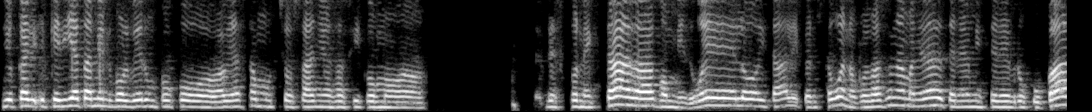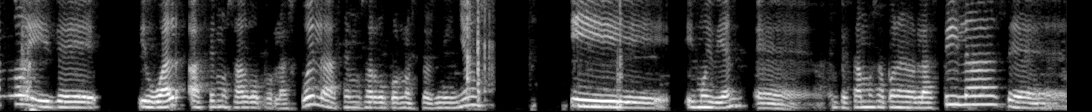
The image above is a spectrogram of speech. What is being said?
yo quería también volver un poco, había estado muchos años así como desconectada con mi duelo y tal, y pensé, bueno, pues va a ser una manera de tener mi cerebro ocupado y de igual hacemos algo por la escuela, hacemos algo por nuestros niños. Y, muy bien, eh, empezamos a ponernos las pilas, eh,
